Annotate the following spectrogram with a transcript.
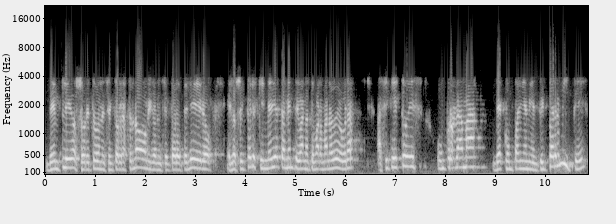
de empleo, sobre todo en el sector gastronómico, en el sector hotelero, en los sectores que inmediatamente van a tomar mano de obra. Así que esto es un programa de acompañamiento y permite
